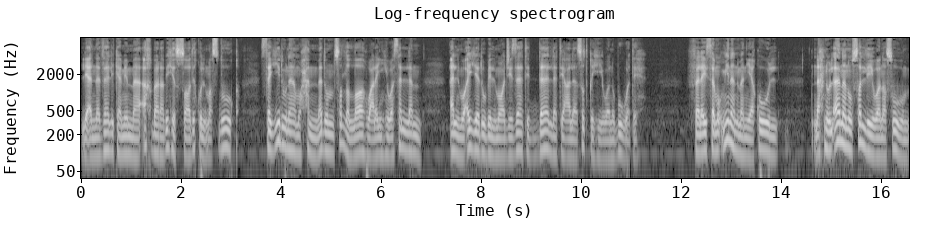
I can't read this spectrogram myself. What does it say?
لأن ذلك مما أخبر به الصادق المصدوق سيدنا محمد صلى الله عليه وسلم المؤيد بالمعجزات الدالة على صدقه ونبوته. فليس مؤمنا من يقول نحن الآن نصلي ونصوم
